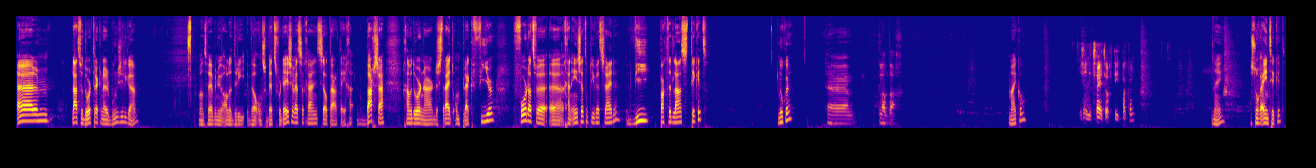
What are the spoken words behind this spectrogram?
Um, laten we doortrekken naar de Bundesliga. Want we hebben nu alle drie wel onze bets voor deze wedstrijd Stelt daar tegen Barça. Gaan we door naar de strijd om plek 4. Voordat we uh, gaan inzetten op die wedstrijden. Wie pakt het laatste ticket? Noeke? Uh, Gladbach. Michael? Er zijn er twee toch die het pakken? Nee, er is nog één ticket.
